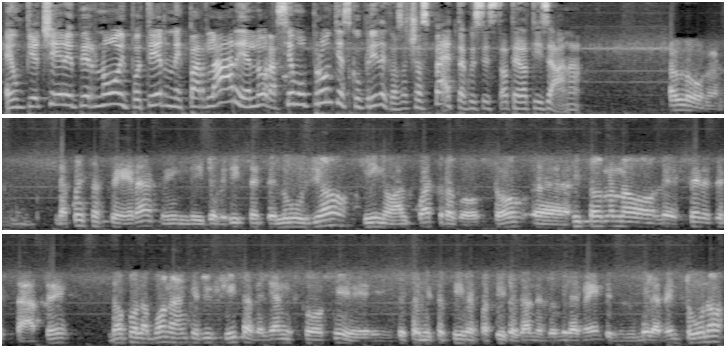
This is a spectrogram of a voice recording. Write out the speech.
È un piacere per noi poterne parlare, allora siamo pronti a scoprire cosa ci aspetta quest'estate latisana. Allora, da questa sera, quindi giovedì 7 luglio fino al 4 agosto, eh, ritornano le sere d'estate dopo la buona anche riuscita degli anni scorsi, questa iniziativa è partita già nel 2020 e nel 2021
